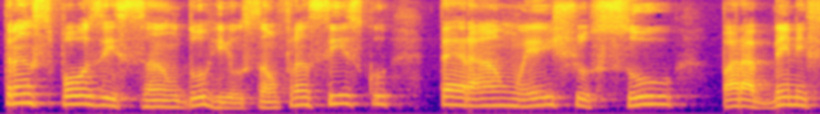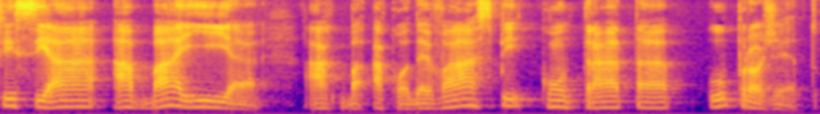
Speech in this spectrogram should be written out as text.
Transposição do Rio São Francisco terá um eixo sul para beneficiar a Bahia. A, a Codevasp contrata o projeto.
